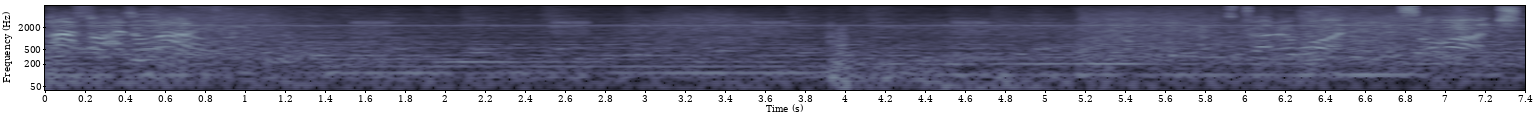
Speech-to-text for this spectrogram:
Hostile has a lock. Missile launched.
